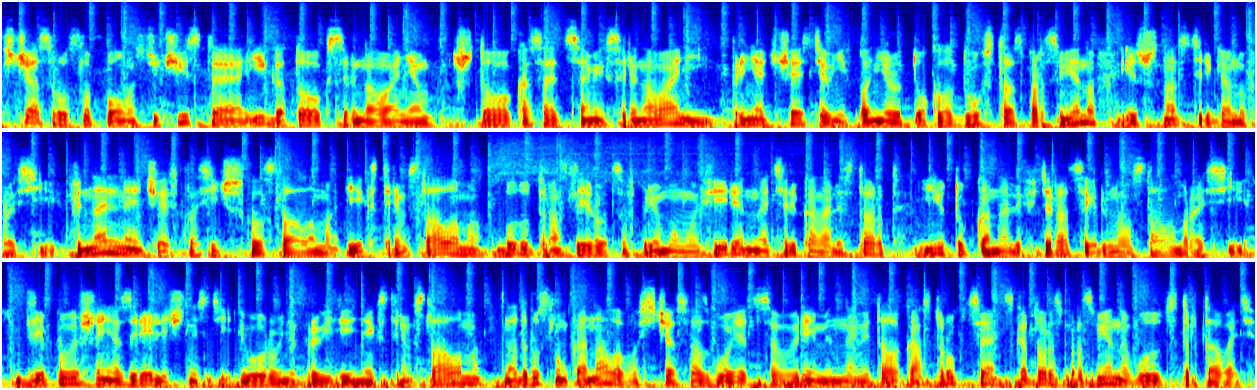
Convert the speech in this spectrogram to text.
Сейчас русло полностью чистое и готово к соревнованиям. Что касается самих соревнований, принять участие в них планируют около 200 спортсменов из 16 регионов России. Финальная часть классического слалома и экстрим-слалома будут транслироваться в прямом эфире на телеканале «Старт» и YouTube-канале Федерации грибного слалома России. Для повышения зрелищности и уровня проведения экстрим-слалома над руслом канала сейчас возводится временная металлоконструкция, с которой которой спортсмены будут стартовать.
